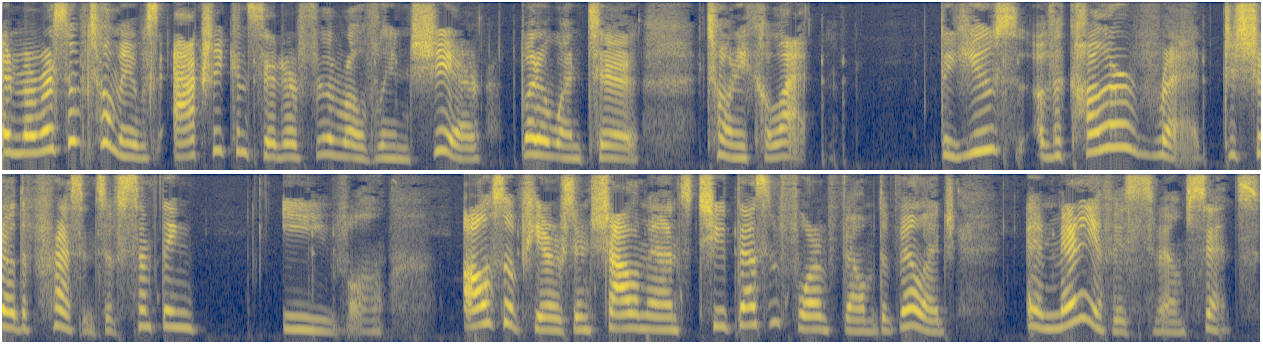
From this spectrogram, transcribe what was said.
And Marisa Tomei was actually considered for the role of Lynn Shear, but it went to Toni Collette. The use of the color red to show the presence of something evil also appears in Shyamalan's 2004 film The Village and many of his films since.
